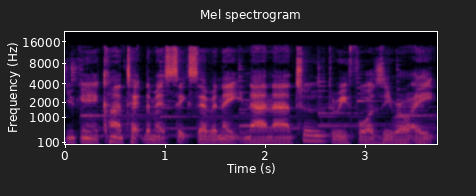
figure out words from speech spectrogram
you can contact them at 678 992 3408.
